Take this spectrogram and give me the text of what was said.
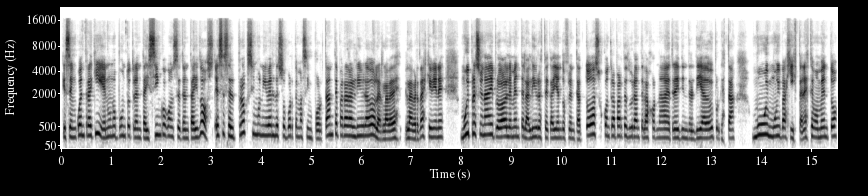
que se encuentra aquí en 1.35,72. Ese es el próximo nivel de soporte más importante para la libra dólar. La verdad, la verdad, es que viene muy presionada y probablemente la libra esté cayendo frente a todas sus contrapartes durante la jornada de trading del día de hoy porque está muy, muy bajista. En este momento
